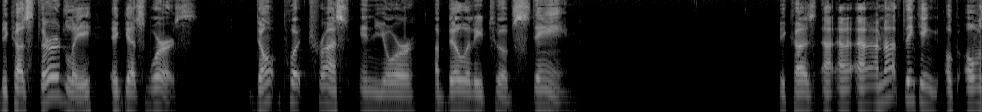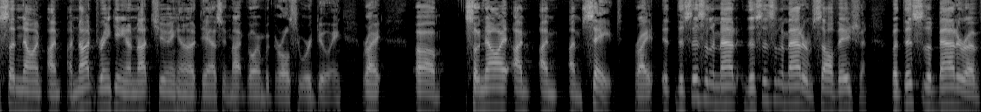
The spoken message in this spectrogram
Because thirdly, it gets worse. Don't put trust in your ability to abstain because uh, uh, uh, I'm not thinking all of a sudden now I'm, I'm, I'm, not drinking, I'm not chewing, I'm not dancing, I'm not going with girls who are doing, right? Um, so now I, am I'm, I'm, I'm saved, right? It, this, isn't a matter, this isn't a matter of salvation, but this is a matter of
